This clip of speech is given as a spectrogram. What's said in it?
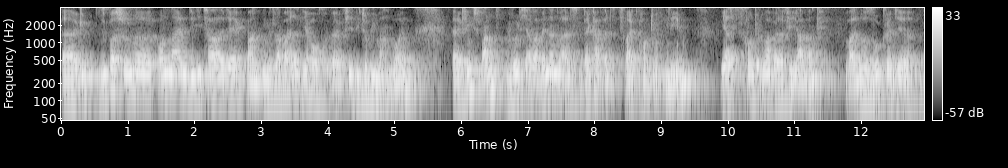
Äh, gibt super schöne Online-Digital-Direktbanken mittlerweile, die auch äh, viel B2B machen wollen. Äh, klingt spannend, würde ich aber wenn dann nur als Backup, als Zweitkonto nehmen. Erstes Konto immer bei der Filialbank, weil nur so könnt ihr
